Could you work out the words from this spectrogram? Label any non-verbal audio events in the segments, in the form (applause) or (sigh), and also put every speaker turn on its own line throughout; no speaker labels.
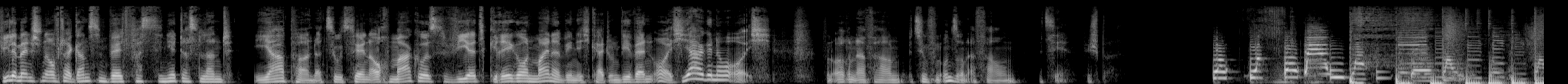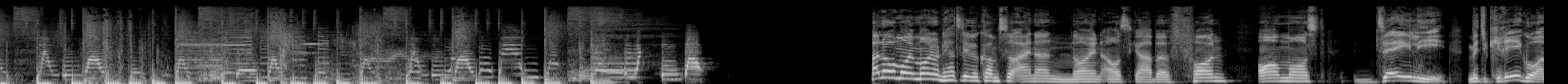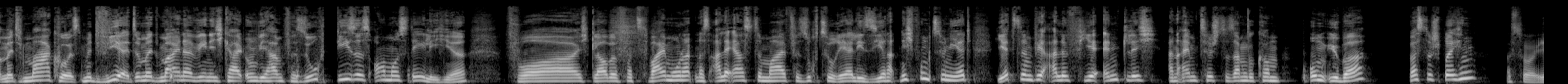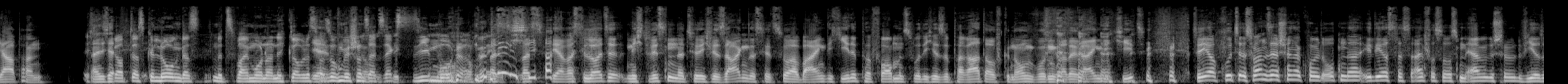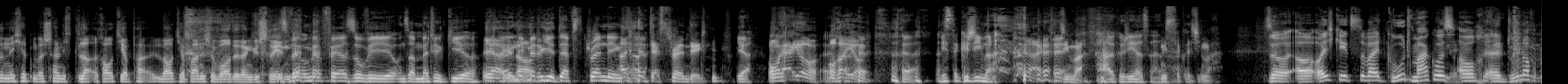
Viele Menschen auf der ganzen Welt fasziniert das Land Japan. Dazu zählen auch Markus, Wirt, Gregor und meiner Wenigkeit. Und wir werden euch, ja genau euch, von euren Erfahrungen, beziehungsweise von unseren Erfahrungen erzählen. Viel Spaß. Hallo, moin, moin und herzlich willkommen zu einer neuen Ausgabe von Almost Daily mit Gregor, mit Markus, mit Wirt und mit meiner Wenigkeit und wir haben versucht, dieses Almost Daily hier vor, ich glaube, vor zwei Monaten das allererste Mal versucht zu realisieren, hat nicht funktioniert. Jetzt sind wir alle vier endlich an einem Tisch zusammengekommen, um über was zu sprechen?
Achso, Japan.
Ich glaube, das ist gelogen, das mit zwei Monaten. Ich glaube, das
Ja,
versuchen wir schon
glaube,
seit sechs, sieben
genau
Monaten.
Was, (laughs) was, ja, was die Leute nicht wissen, natürlich, wir sagen das jetzt so, aber eigentlich jede Performance wurde hier separat aufgenommen, wurden gerade (laughs) reingekiet. Sehe ich auch gut, es war ein sehr schöner Cold Opener. Elias, das ist einfach so aus dem Ärmel geschüttelt. Wir und ich hätten wahrscheinlich la- laut, Japa laut japanische Worte dann
Das
geschrien.
wäre ungefähr so wie unser Metal Gear.
Ja,
Äh,
genau.
Metal Gear Death Stranding. (laughs) Äh,
Death Stranding.
ja.
Ohayo, Ohayo.
Mr. Kojima.
Kojima.
Ah, Kojima-san.
Mr. Kojima.
So, äh, euch geht's soweit gut. Markus, auch äh, du noch. (laughs)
